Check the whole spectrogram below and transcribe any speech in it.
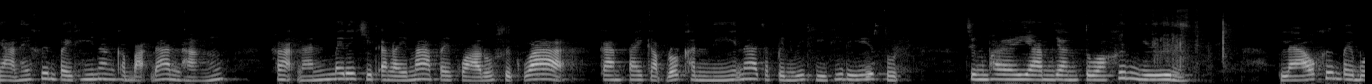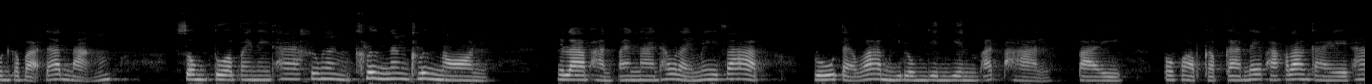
ญาณให้ขึ้นไปที่นั่งกระบะด้านหลังขณะนั้นไม่ได้คิดอะไรมากไปกว่ารู้สึกว่า การไปกับรถคันนี้น่าจะเป็นวิธีที่ดีที่สุด จึงพยายามยันตัวขึ้นยืน แล้วขึ้นไปบนกระบะด้านหลัง ทรงตัวไปในท่าครึ่งนั่งครึ่งนั่งครึ่งนอน เวลาผ่านไปนานเท่าไหร่ไม่ทราบ รู้แต่ว่ามีลมเย็นๆพัดผ่านไป ประกอบกับการได้พักร่างกายในท่า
